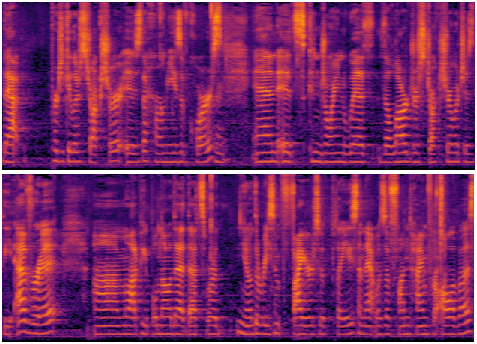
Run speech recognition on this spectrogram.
That particular structure is the Hermes, of course, and it's conjoined with the larger structure, which is the Everett. Um, a lot of people know that that's where you know the recent fire took place, and that was a fun time for all of us.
